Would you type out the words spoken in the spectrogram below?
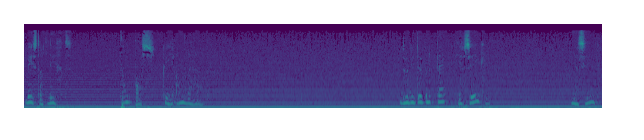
Wees dat licht. Dan pas kun je anderen helpen. Door die dubbele pijn? Jazeker. Jazeker.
